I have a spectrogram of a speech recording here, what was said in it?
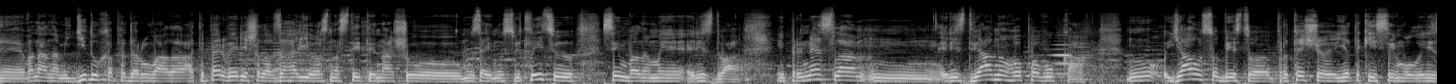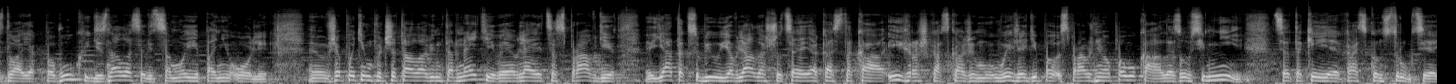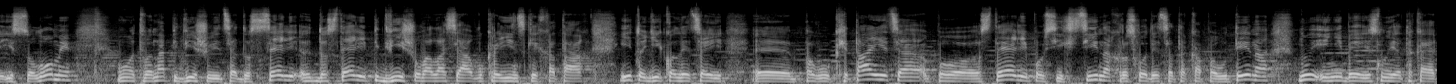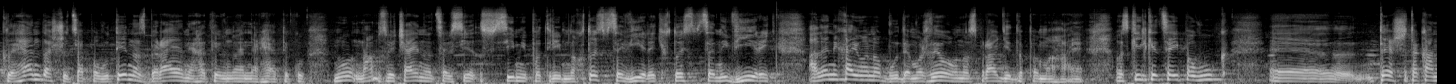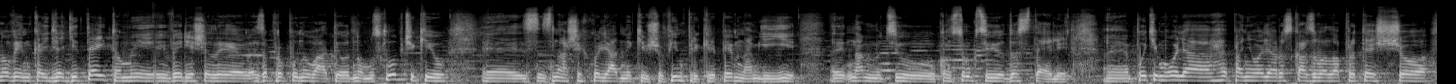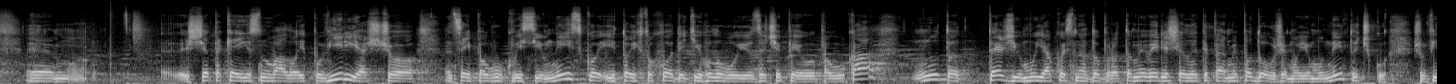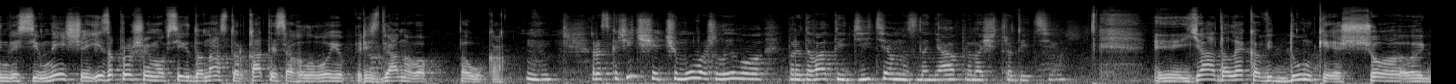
Е, Вона нам і дідуха подарувала, а тепер вирішила взагалі оснастити нашу музейну світлицю символами Різдва. І принесла різдвяного павука. Ну, я особисто про те, що є такий символ Різдва, як павук, дізналася від самої пані Олі. Е, Вже потім почитала в інтернеті, виявляється, справді я так собі уявляла, що це якась така іграшка, скажімо, у вигляді справжнього павука, але зовсім ні. Це таки якась конструкція із соломи. От вона підвішується до стелі, до стелі, підвішувалася в українських хатах. І тоді, коли цей е, павук хитається по стелі, по всіх стінах, розходиться така павутина. Ну і ніби існує така як легенда, що ця павутина збирає негативну енергетику. Ну нам, звичайно, це всі, всім і потрібно. Хтось в це вірить, хтось в це не вірить, але нехай воно буде, можливо, воно справді допомагає. Оскільки цей павук е, теж така новинка і для дітей, то ми вирішили запропонувати одному з хлопчиків е, з наших колядників, щоб він прикріпив нам її, е, нам цю конструкцію до стелі. Е, Потім Оля, пані Оля розказувала про те, що. Ще таке існувало і повір'я, що цей павук висів низько, і той, хто ходить і головою зачепив павука, ну то теж йому якось на добро. То ми вирішили, тепер ми подовжимо йому ниточку, щоб він висів нижче, і запрошуємо всіх до нас торкатися головою різдвяного павука. Мгм. Розкажіть ще, чому важливо передавати дітям знання про наші традиції? Е, Я далека від думки, що е,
